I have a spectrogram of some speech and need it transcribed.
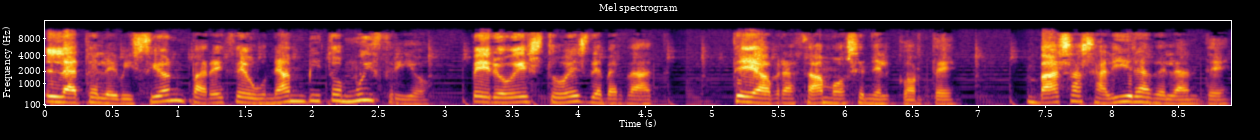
La televisión parece un ámbito muy frío, pero esto es de verdad. Te abrazamos en el corte. Vas a salir adelante.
